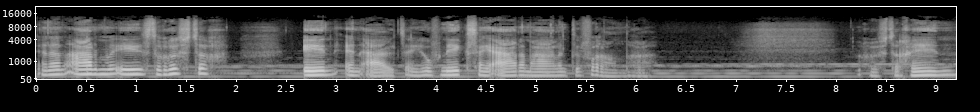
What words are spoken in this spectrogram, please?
En dan ademen eerst rustig in en uit. En je hoeft niks aan je ademhaling te veranderen. Rustig in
